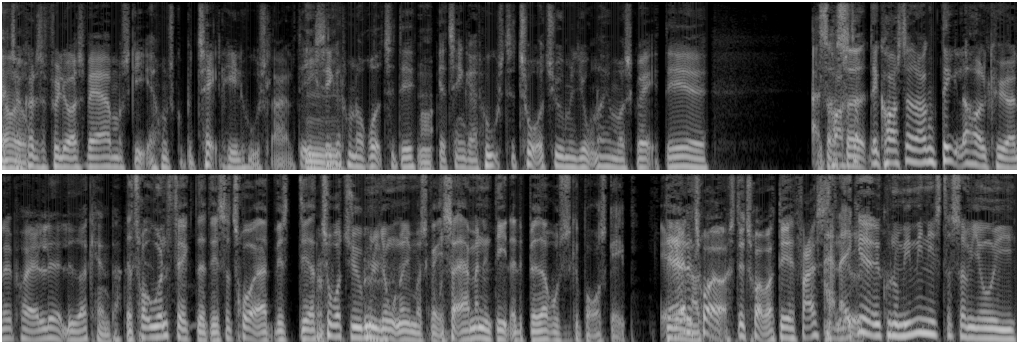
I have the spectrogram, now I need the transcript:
Jo, Men så jo. kan det selvfølgelig også være, måske, at hun skulle betale hele huslejen. Det er ikke Mm. sikkert, hun har råd til det. Nej. Jeg tænker, at et hus til 22 millioner i Moskva, det, øh, Altså, det, koster, så, det koster nok en del at holde kørende på alle lederkanter. jeg tror uanfægtet af det, så tror jeg, at hvis det er 22 millioner i Moskva, så er man en del af det bedre russiske borgerskab. Det ja, det nok- tror jeg også. Det tror jeg. Det er faktisk... Han er ikke økonomiminister, som jo i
